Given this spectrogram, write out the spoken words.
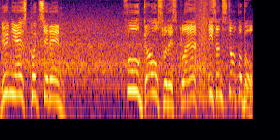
Nunez puts it in. Full goals for this player. He's unstoppable.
